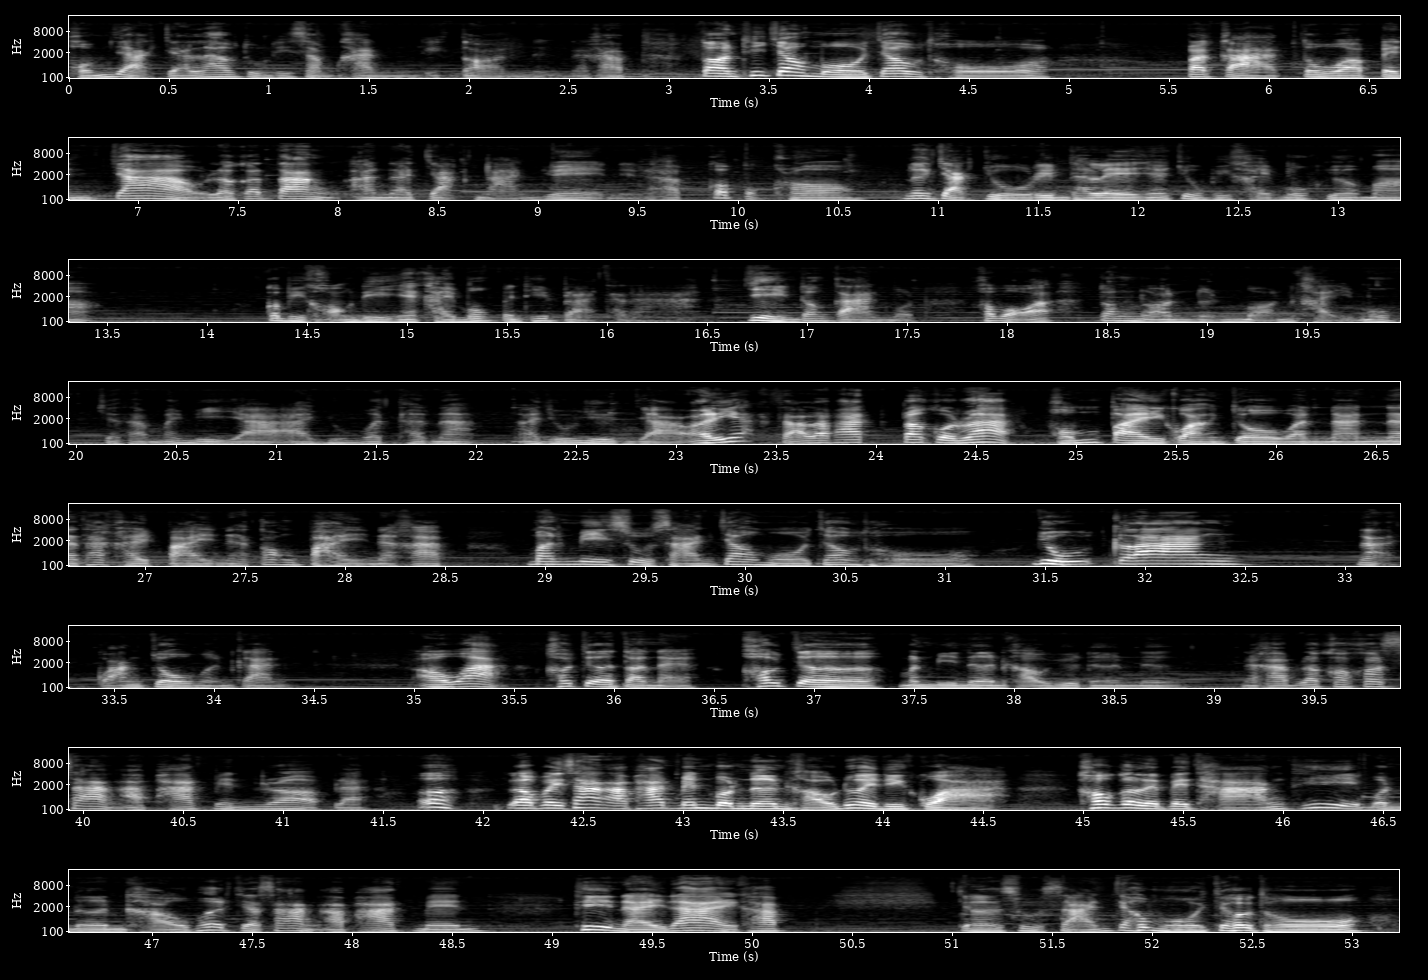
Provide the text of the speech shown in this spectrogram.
ผมอยากจะเล่าตรงที่สำคัญอีกตอนหนึ่งนะครับ ตอนที่เจ้าโมเจ้าโถประกาศตัวเป็นเจ้าแล้วก็ตั้งอาณาจักรหนานเย่เนี่ยนะครับ ก็ปกครองเนื่องจากอยู่ริมทะเลเนี่ยจึงมีไข่มุกเยอะมาก ก็มีของดีเนี่ยไข่มุกเป็นที่ปรารถนาจีนต้องการหมด เขาบอกว่าต้องนอนหนุนหมอนไข่มุก จะทำให้มียาอายุวัฒนะ อายุยืนยาวอันนี้สารพัดปรากฏว่าผมไปกวางโจวันนั้นนะถ้าใครไปนะต้องไปนะครับ มันมีสุสานเจ้าโมเจ้าโถ อยู่กลางนะกวางโจวเหมือนกัน เอาว่าเขาเจอตอนไหนเขาเจอมันมีเนินเขาอยู่เนินหนึ่งนะครับแล้วเขาก็สร้างอพาร์ตเมนต์รอบแล้ว เออเราไปสร้างอพาร์ตเมนต์บนเนินเขาด้วยดีกว่า เขาก็เลยไปถางที่บนเนินเขาเพื่อจะสร้างอพาร์ตเมนต์ที่ไหนได้ครับ เจอสุสานจ้าวโม่จ้าวถัว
